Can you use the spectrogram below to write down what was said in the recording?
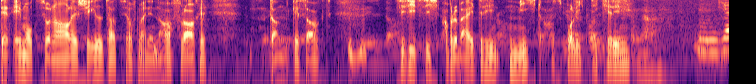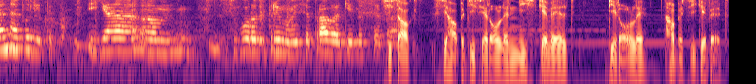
der emotionale Schild, hat sie auf meine Nachfrage dann gesagt. Mhm. Sie sieht sich aber weiterhin nicht als Politikerin. Я не політик. Я ähm, суворо дотримуюся правил, які для себе. Sie sagt, sie habe diese Rolle nicht gewählt, die Rolle habe sie gewählt.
